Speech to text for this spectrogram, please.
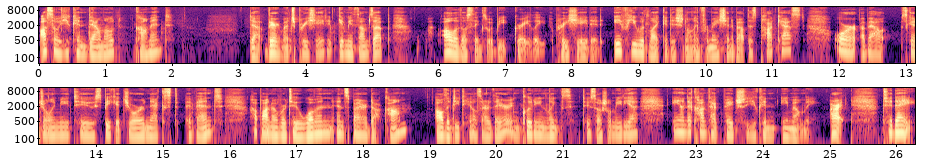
Also, you can download, comment. Yeah, very much appreciated. Give me a thumbs up. All of those things would be greatly appreciated. If you would like additional information about this podcast or about scheduling me to speak at your next event, hop on over to womaninspired.com. All the details are there, including links to social media and a contact page so you can email me. All right, today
